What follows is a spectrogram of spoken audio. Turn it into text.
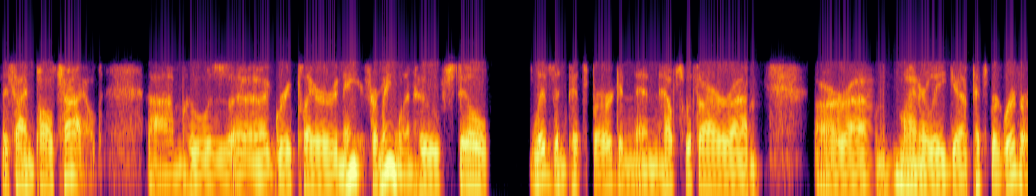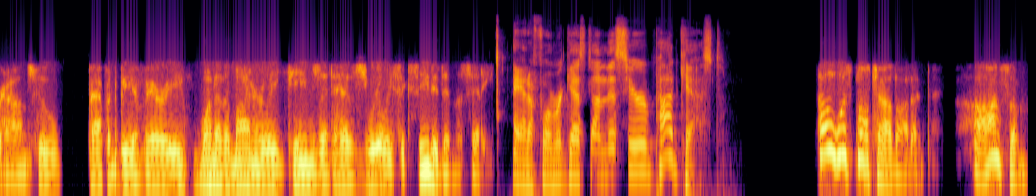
they signed Paul Child, um, who was a great player in, from England, who still lives in Pittsburgh and, and helps with our um, our uh, minor league uh, Pittsburgh Riverhounds, who happen to be a very one of the minor league teams that has really succeeded in the city. And a former guest on this here podcast. Oh, was Paul Child on it? Awesome,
